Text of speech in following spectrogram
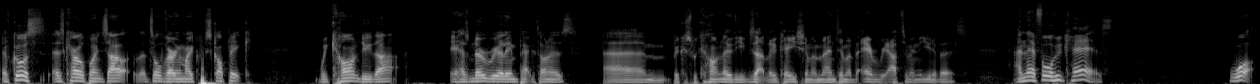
Of course, as Carroll points out, that's all very microscopic. We can't do that. It has no real impact on us um, because we can't know the exact location momentum of every atom in the universe. And therefore, who cares? What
